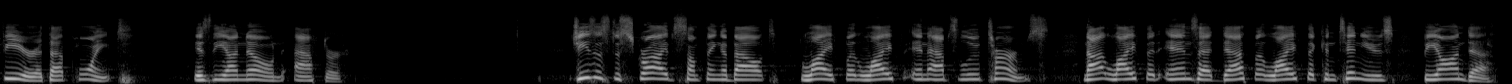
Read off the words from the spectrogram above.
fear at that point is the unknown after. Jesus describes something about life, but life in absolute terms. Not life that ends at death, but life that continues beyond death.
